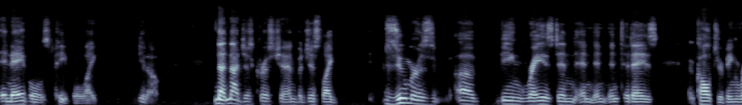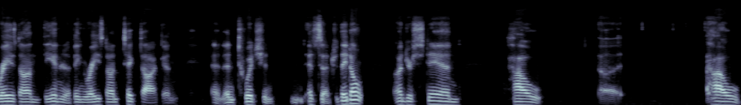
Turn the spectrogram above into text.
enables people like you know not not just Chris Chan but just like zoomers uh being raised in in, in, in today's culture being raised on the internet being raised on tiktok and and, and twitch and etc they don't understand how uh, how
